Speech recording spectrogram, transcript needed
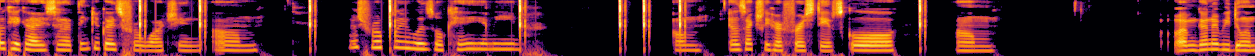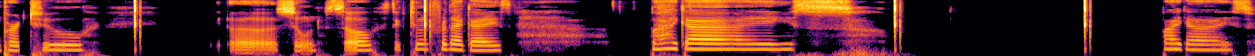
Okay, guys, uh, thank you guys for watching. Um, this roleplay was okay. I mean, um, it was actually her first day of school. Um, I'm gonna be doing part two, uh, soon. So stick tuned for that, guys. Bye, guys. Bye, guys.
